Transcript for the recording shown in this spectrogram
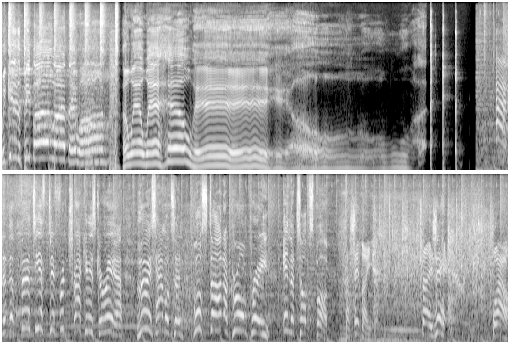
We give the people what they want. Oh, well, well, well. 30th different track in his career, Lewis Hamilton will start a Grand Prix in the top spot. That's it, mate. That is it. Wow.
